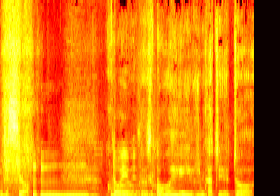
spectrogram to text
んですよ。どういう意味ですか？どういう意味かというと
